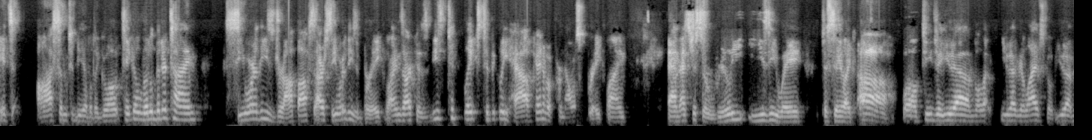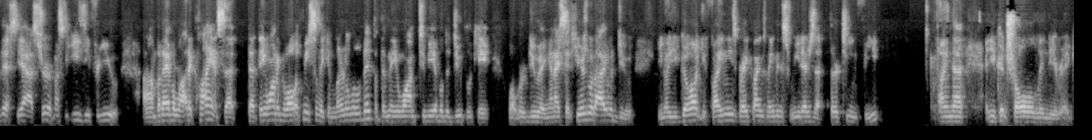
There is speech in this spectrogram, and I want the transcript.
it's awesome to be able to go out, take a little bit of time, see where these drop offs are, see where these break lines are, because these lakes typically have kind of a pronounced break line. And that's just a really easy way to say like, oh, well, TJ, you have you have your live scope, you have this, yeah, sure, it must be easy for you. Um, but I have a lot of clients that that they want to go out with me so they can learn a little bit, but then they want to be able to duplicate what we're doing. And I said, here's what I would do. You know, you go out, you find these break lines, maybe this weed edge is at 13 feet, find that and you control Lindy rig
